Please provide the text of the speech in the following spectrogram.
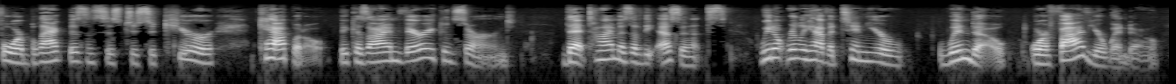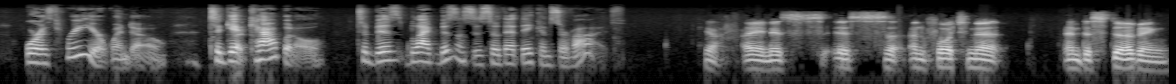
for black businesses to secure capital? Because i'm very concerned that time is of the essence. We don't really have a 10 year window or a five year window or a three year window to get capital to biz- black businesses so that they can survive. Yeah, I mean it's it's unfortunate and disturbing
